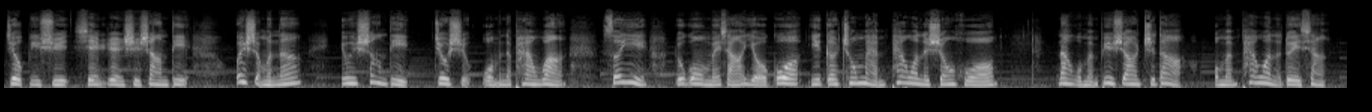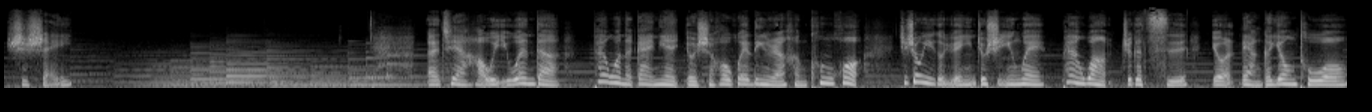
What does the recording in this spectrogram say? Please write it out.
就必须先认识上帝。为什么呢？因为上帝。就是我们的盼望，所以如果我们想要有过一个充满盼望的生活，那我们必须要知道我们盼望的对象是谁。而且毫无疑问的，盼望的概念有时候会令人很困惑。其中一个原因，就是因为“盼望”这个词有两个用途哦。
